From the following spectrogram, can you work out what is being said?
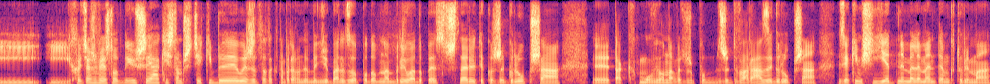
I, I chociaż wiesz, no już jakieś tam przecieki były, że to tak naprawdę będzie bardzo podobna bryła do PS4, tylko że grubsza. y, Tak mówią nawet, że, że dwa razy grubsza. Z jakimś jednym elementem, który ma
